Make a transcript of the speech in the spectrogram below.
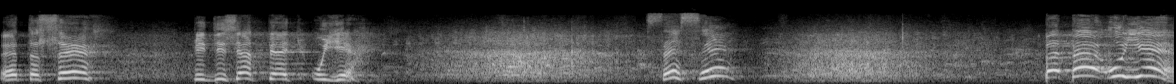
Это С 55 УЕ. С, С? ПП УЕ.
